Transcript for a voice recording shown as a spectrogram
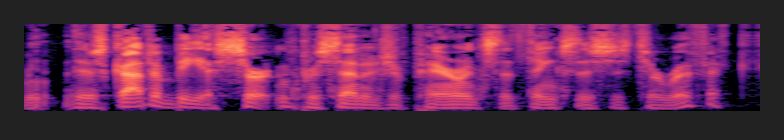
I mean, there's got to be a certain percentage of parents that thinks this is terrific.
